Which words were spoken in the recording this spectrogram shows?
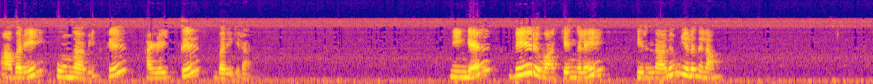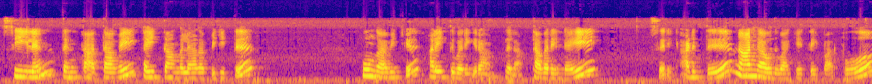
அவரை பூங்காவிற்கு அழைத்து வருகிறார் நீங்கள் வேறு வாக்கியங்களை இருந்தாலும் எழுதலாம். சீலன் தன் தாத்தாவை கைத்தாங்கலாக பிடித்து பூங்காவிற்கு அழைத்து வருகிறான். இதெல்லாம் தவறில்லை. சரி அடுத்து நான்காவது வாக்கியத்தை பார்ப்போம்.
